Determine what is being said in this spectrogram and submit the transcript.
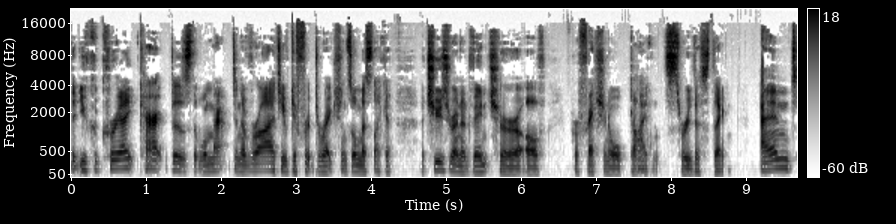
that you could create characters that were mapped in a variety of different directions, almost like a, a choose your own adventure of professional guidance through this thing. And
